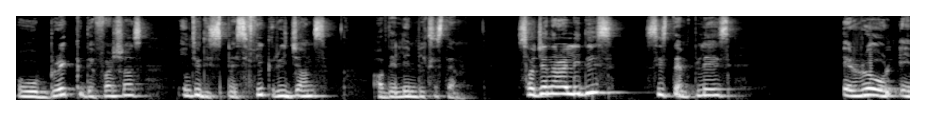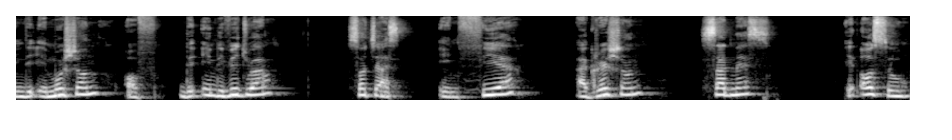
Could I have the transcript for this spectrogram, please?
we will break the functions into the specific regions of the limbic system. So generally, this system plays a role in the emotion of the individual, such as in fear, aggression, sadness. It also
